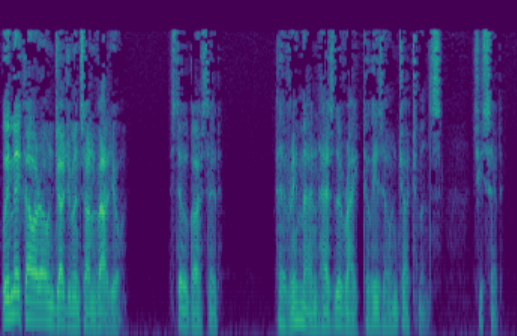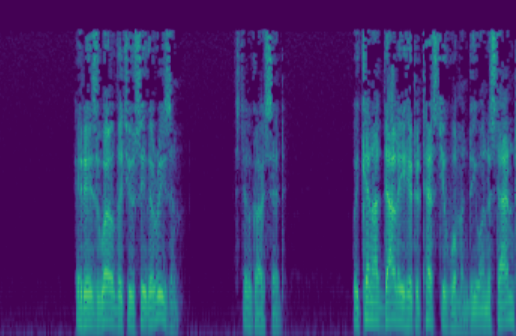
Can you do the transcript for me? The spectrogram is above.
We make our own judgments on value, Stilgar said. Every man has the right to his own judgments, she said. It is well that you see the reason, Stilgar said. We cannot dally here to test you, woman, do you understand?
